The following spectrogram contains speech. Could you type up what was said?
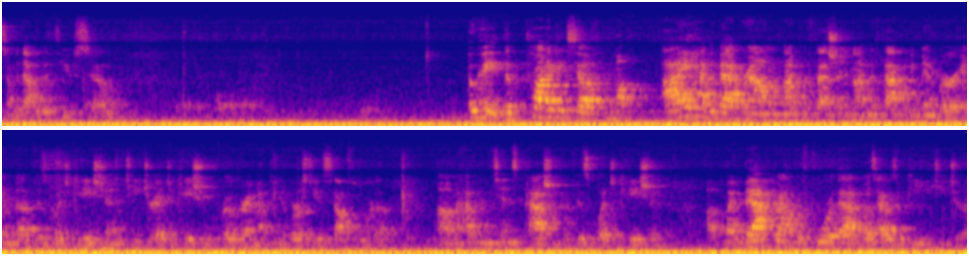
Some of that with you, so. Okay, the product itself, my, I have a background, my profession, I'm a faculty member in the physical education, teacher education program at the University of South Florida. Um, I have an intense passion for physical education. Uh, my background before that was I was a PE teacher.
